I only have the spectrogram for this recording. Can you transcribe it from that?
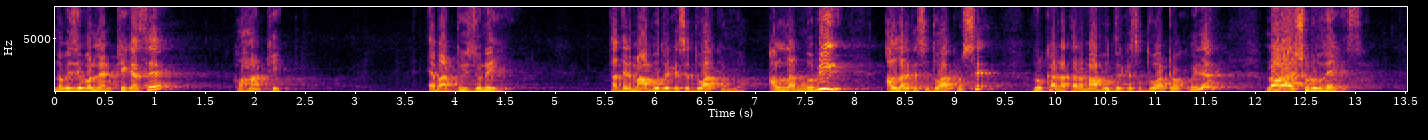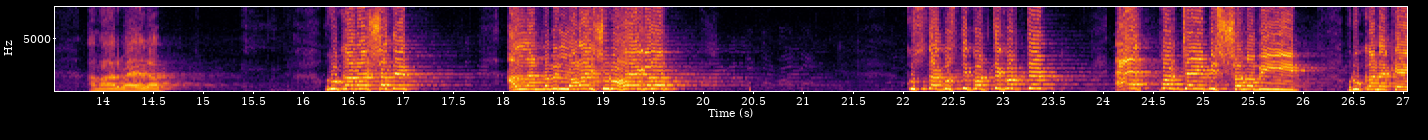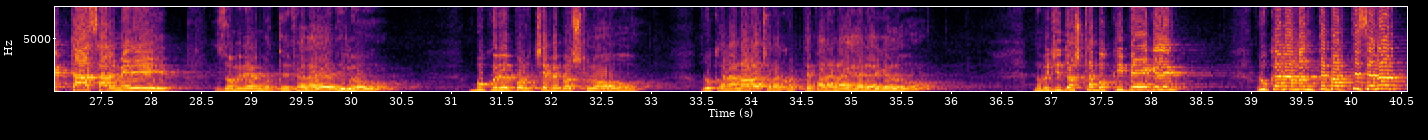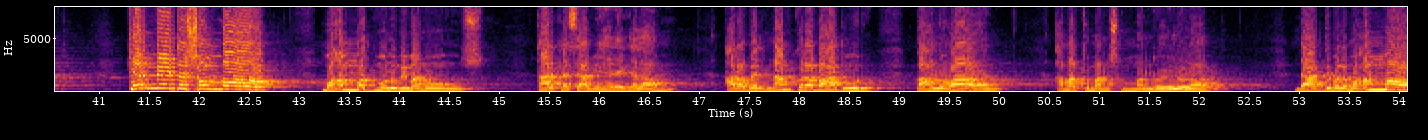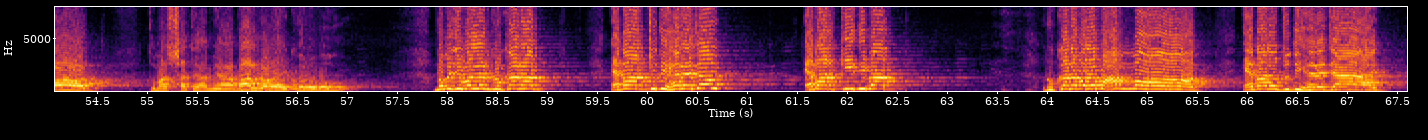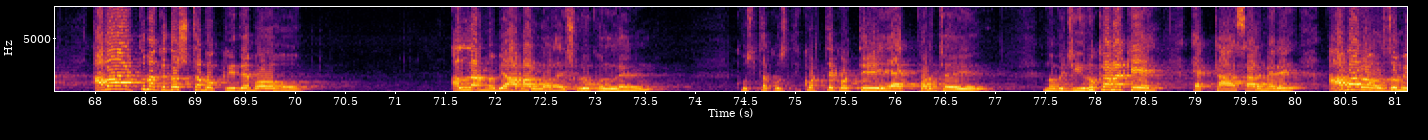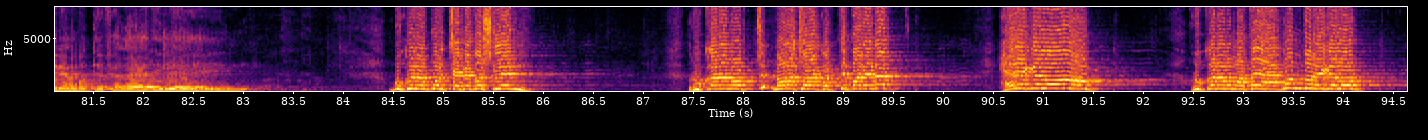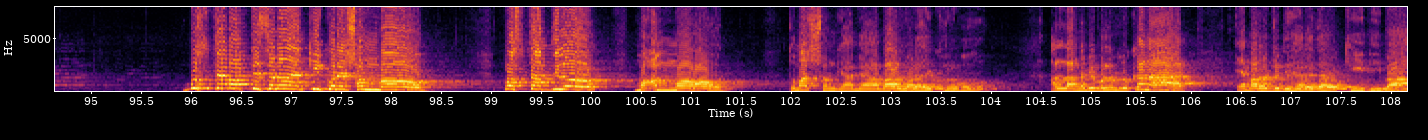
নবীজি বললেন, ঠিক আছে। হ্যাঁ ঠিক। এবার দুইজনেই তাদের মাহবুদের কাছে দোয়া করল। আল্লাহ নবী আল্লাহর কাছে দোয়া করছে। রুকানা তার মাহবুদের কাছে দোয়া টোয়া করে লড়াই শুরু হয়ে গেছে। আমার ভাইয়েরা, রুকানার সাথে আল্লাহ নবীর লড়াই শুরু হয়ে গেল। কুস্তা কুস্তি করতে করতে এক পর্যায়ে বিশ্ব নবী রুকানাকে একটা আসার মেরে জমিনের মধ্যে ফেলায় দিল। বুকের উপর চেপে বসল। রুকানা নড়াচড়া করতে পারে না, হেরে গেল। নবীজি দশটা বকরি পেয়ে গেলেন। রুকানা মানতে পারতেছে না, কেমনে এটা সম্ভব? মোহাম্মদ মৌলবী মানুষ, তার কাছে আমি হেরে গেলাম। আরবের নাম করা বাহাদুর পাহলোয়ান আমার তো মান সম্মান রইল না। ডাক দিয়ে বলে, মোহাম্মদ, তোমার সাথে আমি আবার লড়াই করব। নবীজি বললেন, রুকানা, এবার যদি হেরে যাও, এবার কি দিবা? রুকানা বলে, মোহাম্মদ, এবারও যদি হেরে যায় আবার তোমাকে দশটা বকরি দেব। আল্লাহর নবী আবার লড়াই শুরু করলেন। কুস্তা কুস্তি করতে করতে এক পর্যায়ে নবীজি রুকানাকে একটা আসার মেরে আবারও জমিনের মধ্যে ফেলাই দিলেন। বুকের উপর চেপে বসলেন। রুকানা নড়াচড়া করতে পারে না। হেরে গেল। রুকানার মাথায় আগুন ধরে গেল। বুঝতে পারতেছে না কি করে সম্ভব। প্রস্তাব দিল, মোহাম্মদ, তোমার সঙ্গে আমি আবার লড়াই করব। আল্লাহ নবী বললেন, রুকানা এবারও যদি হেরে যাও, কি দিবা?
